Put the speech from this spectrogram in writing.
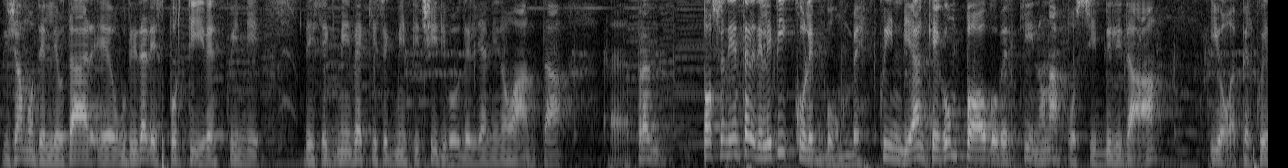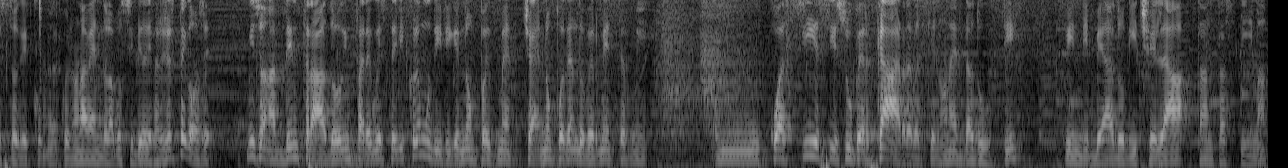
diciamo delle utar- eh, utilitarie sportive, quindi dei segme- vecchi segmenti C tipo degli anni 90, eh, possono diventare delle piccole bombe, quindi anche con poco per chi non ha possibilità, io è per questo che comunque non avendo la possibilità di fare certe cose, mi sono addentrato in fare queste piccole modifiche non, cioè, non potendo permettermi un qualsiasi supercar perché non è da tutti, quindi beato chi ce l'ha, tanta stima,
